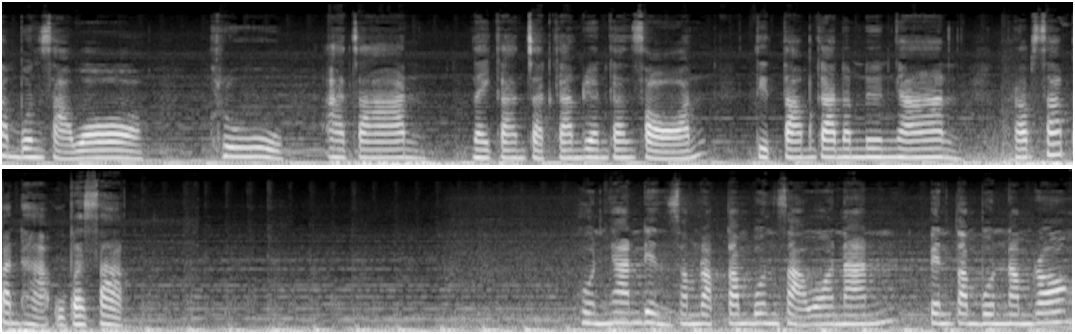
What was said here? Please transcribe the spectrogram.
ตำบลสาวอ ครู อาจารย์ ในการจัดการเรียนการสอน ติดตามการดำเนินงาน รับทราบปัญหาอุปสรรค ผลงานเด่นสำหรับตำบลสาวอนั้น เป็นตำบลนำร่อง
